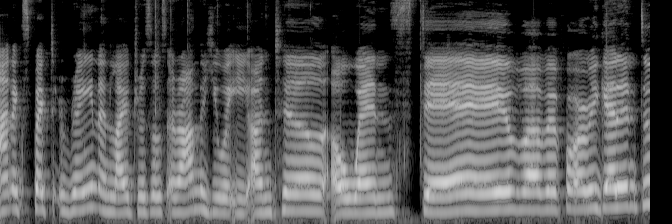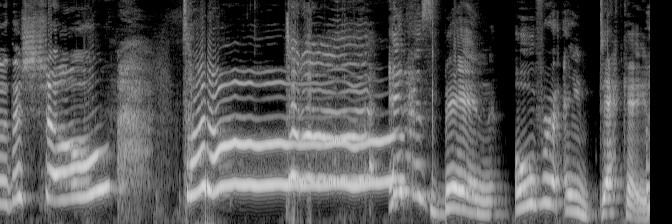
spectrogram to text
And expect rain and light drizzles around the UAE until a Wednesday. But before we get into the show, ta-da! It has been over a decade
